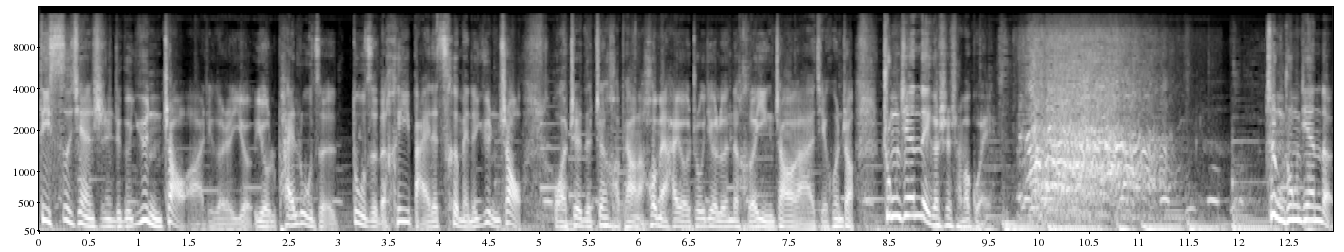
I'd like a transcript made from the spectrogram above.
第四件是这个孕照啊，这个有有拍肚子肚子的黑白的侧面的孕照，哇，这的真好漂亮。后面还有周杰伦的合影照啊，结婚照。中间那个是什么鬼？正中间的，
